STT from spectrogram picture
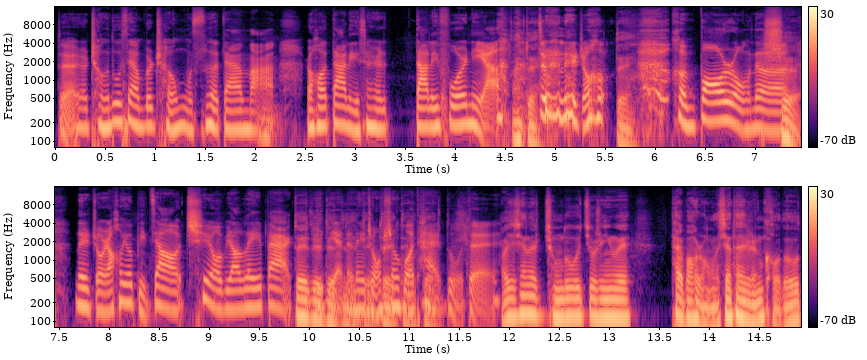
对，成都现在不是成姆斯特丹嘛，然后大理现在是 California，啊，对 就是那种对，很包容的是，那种，然后又比较 chill、比较 lay back 对对一点的那种生活态度。对，而且现在成都就是因为太包容了，现在人口都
